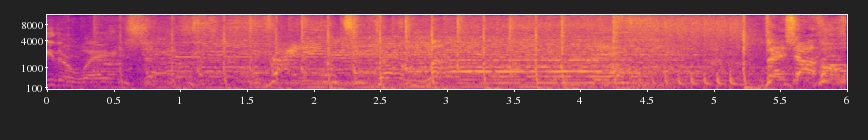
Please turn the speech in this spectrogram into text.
Either way, right into your mind. Deja vu.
